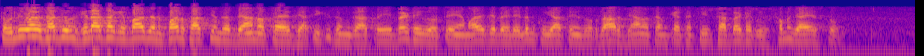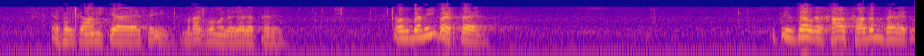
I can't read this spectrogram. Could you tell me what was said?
تبلیغ والے ساتھیوں نے کھلا تھا کہ بعض ان پڑھ ساتھیوں کا بیان ہوتا ہے دیہاتی قسم کا، تو یہ بیٹھے ہوئے ہوتے ہیں۔ ہمارے جب اہل علم کو آتے ہیں، زوردار بیان ہوتے ہیں ہم کہتے ہیں پیر صاحب بیٹھے، کوئی سمجھ آئے اس کو۔ اصل کام کیا ہے؟ ایسے ہی مراقبوں میں لگا رہتا ہے۔ تو اس میں نہیں بیٹھتا ہے۔ تو پیر صاحب کا خاص خادم تھا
